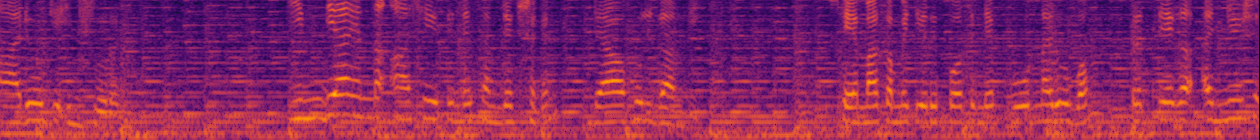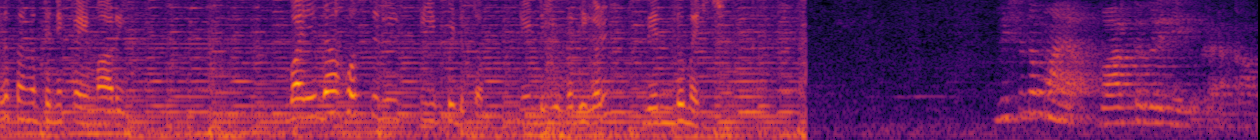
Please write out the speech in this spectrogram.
ആരോഗ്യ ഇൻഷുറൻസ്. ഇന്ത്യ എന്ന ആശയത്തിന്റെ സംരക്ഷകൻ രാഹുൽ ഗാന്ധി. ഹേമ കമ്മിറ്റി റിപ്പോർട്ടിന്റെ പൂർണരൂപം പ്രത്യേക അന്വേഷക സംഘത്തിന് കൈമാറി. വനിതാ ഹോസ്റ്റലിൽ തീപിടുത്തം. രണ്ട് യുവതികൾ വെന്തു മരിച്ചു. വിശദമായ വാർത്തകളിലേക്ക് കടക്കാം.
